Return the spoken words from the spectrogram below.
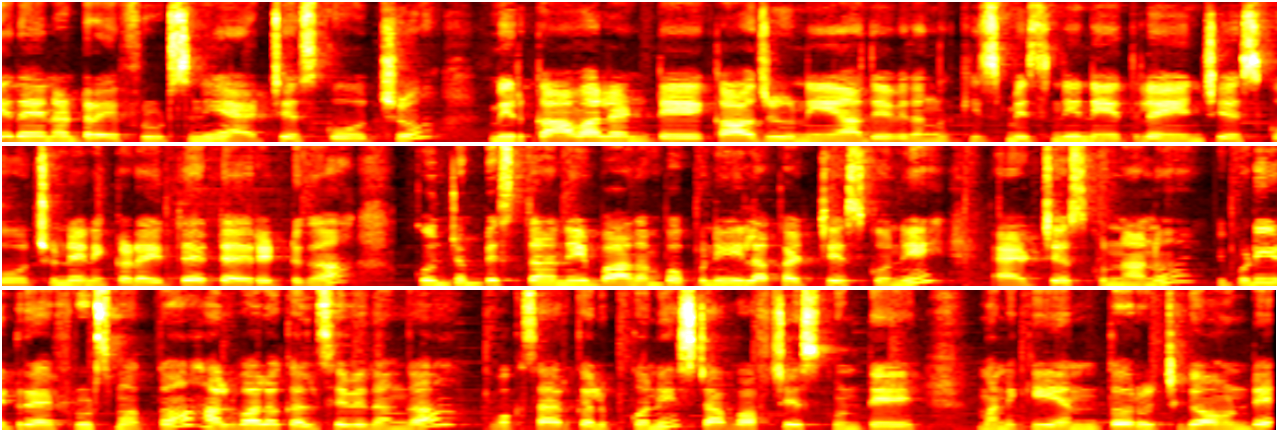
ఏదైనా డ్రై ఫ్రూట్స్ని యాడ్ చేసుకోవచ్చు. మీరు కావాలంటే కాజుని అదేవిధంగా కిస్మిస్ని నేతిలో ఏం చేసుకోవచ్చు. నేను ఇక్కడైతే డైరెక్ట్గా కొంచెం పిస్తాని బాదం పప్పుని ఇలా కట్ చేసుకొని యాడ్ చేసుకున్నాను. ఇప్పుడు ఈ డ్రై ఫ్రూట్స్ మొత్తం హల్వాలో కలిసే విధంగా ఒకసారి కలుపుకొని స్టవ్ ఆఫ్ చేసుకుంటే మనకి ఎంతో రుచిగా ఉండే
